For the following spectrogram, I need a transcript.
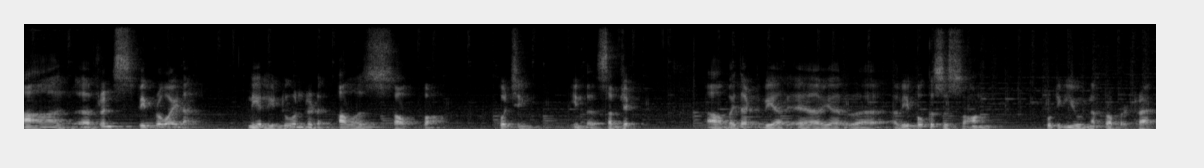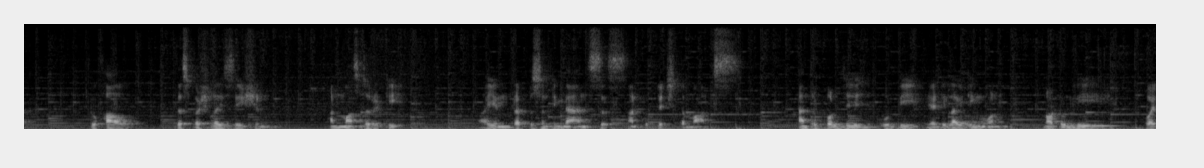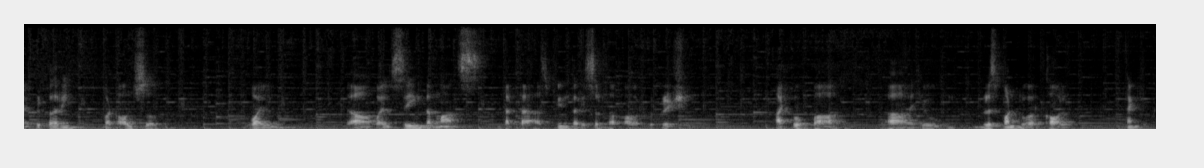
Uh, uh, friends, we provide uh, nearly 200 hours of uh, coaching in the subject. Uh, by that, we are uh, we are uh, we focuses on putting you in a proper track to how the specialization and masterity in representing the answers and to pitch the marks. Anthropology would be a delighting one, not only while preparing but also while uh, while seeing the marks that has been the result of our preparation. I hope uh, uh, you respond to our call. Thank you.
